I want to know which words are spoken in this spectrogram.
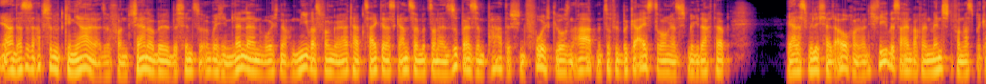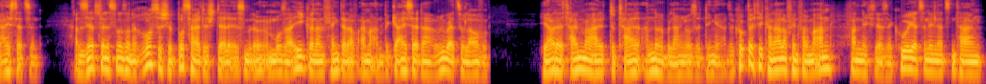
Ja, und das ist absolut genial. Also von Tschernobyl bis hin zu irgendwelchen Ländern, wo ich noch nie was von gehört habe, zeigt er das Ganze mit so einer super sympathischen, furchtlosen Art, mit so viel Begeisterung, dass ich mir gedacht habe, ja, das will ich halt auch. Und ich liebe es einfach, wenn Menschen von was begeistert sind. Also selbst wenn es nur so eine russische Bushaltestelle ist mit irgendeinem Mosaik und dann fängt er da auf einmal an, begeistert da rüber zu laufen. Ja, der teilt mal halt total andere belanglose Dinge. Also guckt euch die Kanal auf jeden Fall mal an. Fand ich sehr, sehr cool jetzt in den letzten Tagen.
